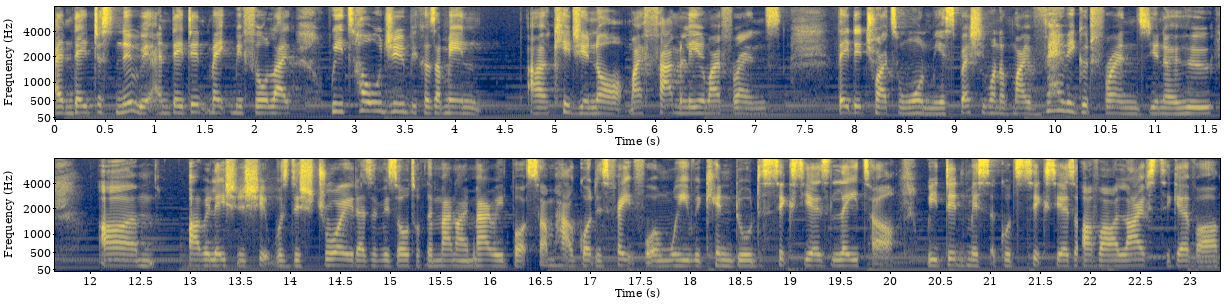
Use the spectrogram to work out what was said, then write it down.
and they just knew it and they didn't make me feel like we told you because I mean, I kid you not, my family and my friends, they did try to warn me, especially one of my very good friends, you know, who um, our relationship was destroyed as a result of the man I married, but somehow God is faithful and we rekindled six years later. We did miss a good six years of our lives together,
